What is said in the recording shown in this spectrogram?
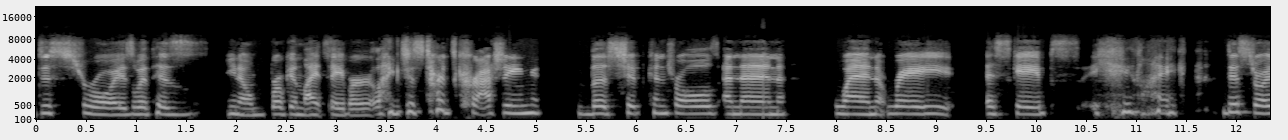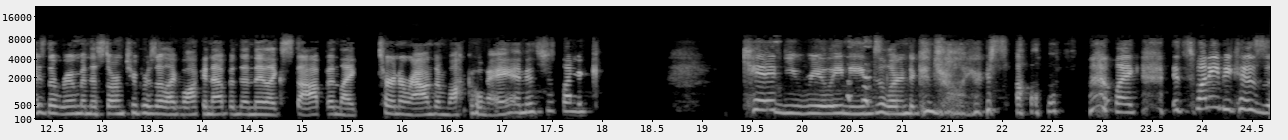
destroys with his you know broken lightsaber. Like just starts crashing the ship controls, and then when Rey escapes, he like destroys the room and the stormtroopers are like walking up and then they like stop and like turn around and walk away. And it's just like kid you really need to learn to control yourself. Like it's funny because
